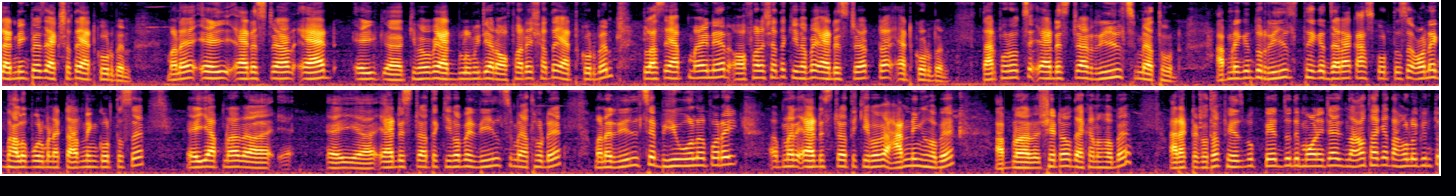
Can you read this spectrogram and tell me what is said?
ল্যান্ডিং পেজ একসাথে অ্যাড করবেন। মানে এই অ্যাড এক্সট্রার অ্যাড এই কীভাবে অ্যাড ব্লু মিডিয়ার অফারের সাথে অ্যাড করবেন প্লাস অ্যাপ মাইনের অফারের সাথে কীভাবে অ্যাড এক্সট্রাটা অ্যাড করবেন। তারপর হচ্ছে অ্যাড এক্সট্রা রিলস মেথড আপনি কিন্তু রিলস থেকে যারা কাজ করতেছে, অনেক ভালো পরিমাণে একটা আর্নিং করতেছে। এই আপনার এই অ্যাড স্টারতে কীভাবে রিলস মেথডে মানে রিলসে ভিউ হলে পরেই আপনার অ্যাড স্টারতে কীভাবে আর্নিং হবে, আপনার সেটাও দেখানো হবে। আর একটা কথা ফেসবুক পেজ যদি মনিটাইজ নাও থাকে, তাহলে কিন্তু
